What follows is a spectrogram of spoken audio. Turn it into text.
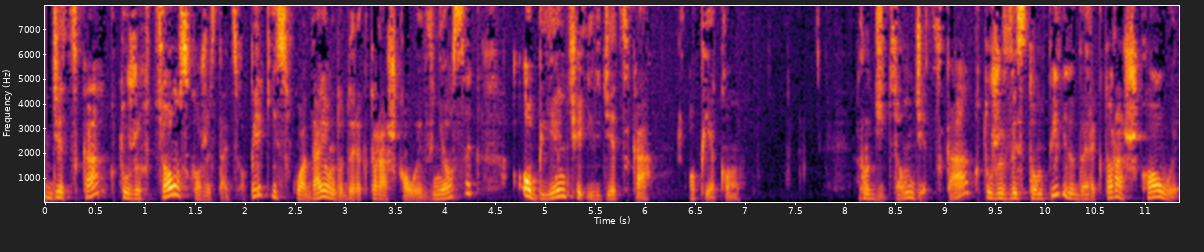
dziecka, którzy chcą skorzystać z opieki, składają do dyrektora szkoły wniosek o objęcie ich dziecka opieką. Rodzicom dziecka, którzy wystąpili do dyrektora szkoły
